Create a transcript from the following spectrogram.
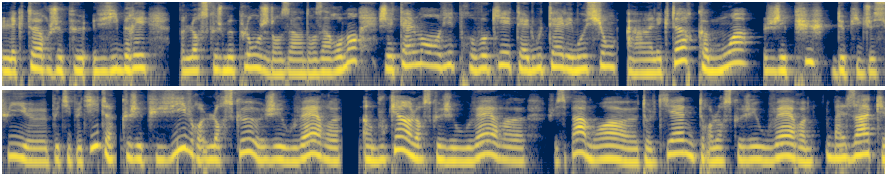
lecteur, je peux vibrer lorsque je me plonge dans un, dans un roman. J'ai tellement envie de provoquer telle ou telle émotion à un lecteur, comme moi, j'ai pu, depuis que je suis euh, petit petite, que j'ai pu vivre lorsque j'ai ouvert euh, un bouquin, lorsque j'ai ouvert, euh, je sais pas moi, Tolkien, lorsque j'ai ouvert Balzac,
